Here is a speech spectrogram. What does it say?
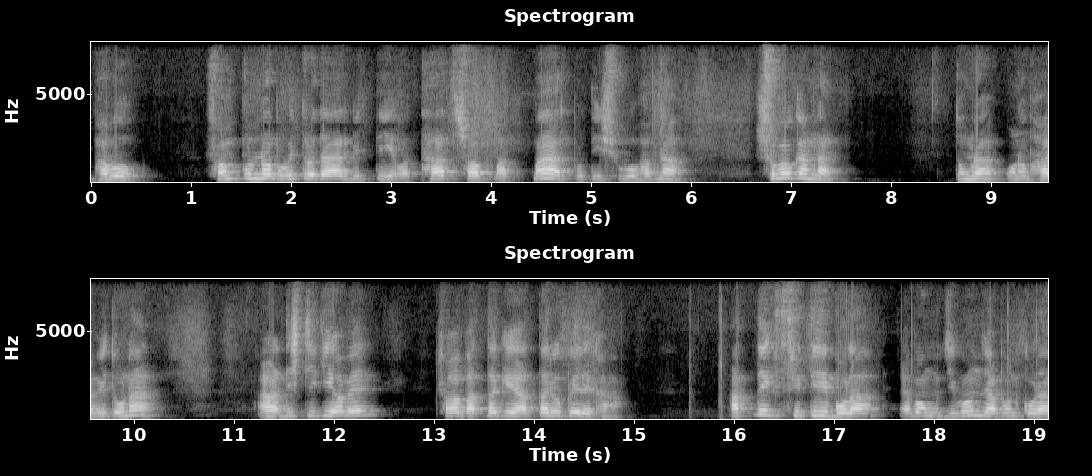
ভাবো। সম্পূর্ণ পবিত্রতার বৃত্তি অর্থাৎ সব আত্মার প্রতি শুভ ভাবনা শুভকামনা তোমরা অনুভাবিত না? আর দৃষ্টি কী হবে? সব আত্মাকে আত্মারূপে রেখা আত্মিক স্মৃতি বলা এবং জীবনযাপন করা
